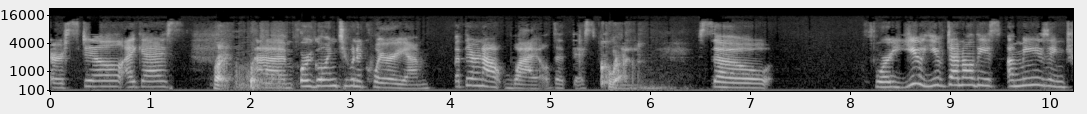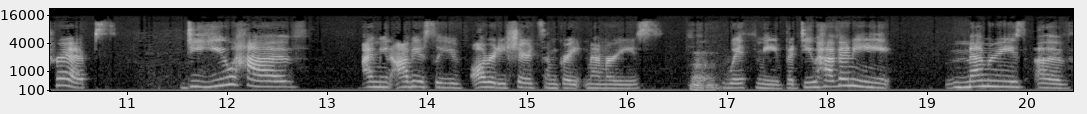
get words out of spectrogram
or still, I guess, Right. um, or going to an aquarium, but they're not wild at this point. Correct. So, for you, you've done all these amazing trips. Do you have, I mean, obviously, you've already shared some great memories Mhm. with me, but do you have any memories of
